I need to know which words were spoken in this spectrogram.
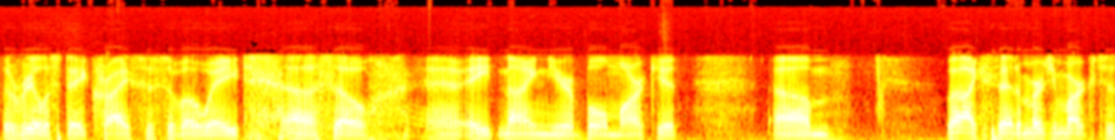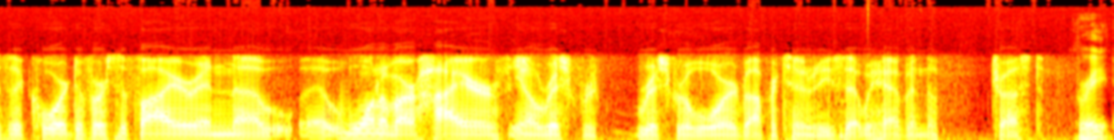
the real estate crisis of 08. Uh, so, uh, eight nine year bull market. Um, but like I said, emerging markets is a core diversifier and uh, one of our higher, you know, risk risk reward opportunities that we have in the trust. Great.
